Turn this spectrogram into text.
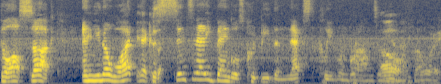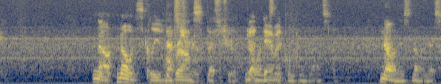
They'll all suck. And you know what? Yeah, 'cause- the Cincinnati Bengals could be the next Cleveland Browns in the Oh NFL. boy. No, no one's Cleveland That's Browns. true. That's true. God one damn is the it. Cleveland Browns. No one is. No one is.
